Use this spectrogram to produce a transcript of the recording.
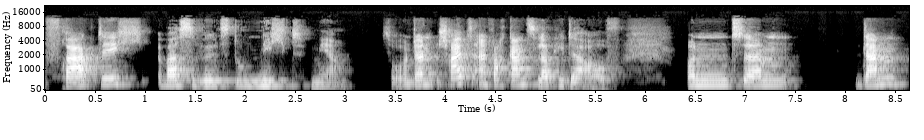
frag dich, was willst du nicht mehr? So, und dann schreib es einfach ganz lapidar auf. Und ähm, dann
